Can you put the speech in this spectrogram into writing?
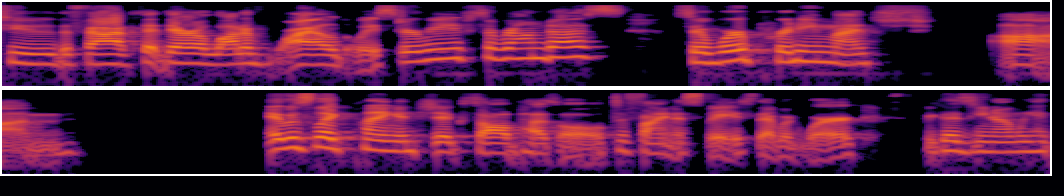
to the fact that there are a lot of wild oyster reefs around us. So we're pretty much, um, it was like playing a jigsaw puzzle to find a space that would work because, you know, we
